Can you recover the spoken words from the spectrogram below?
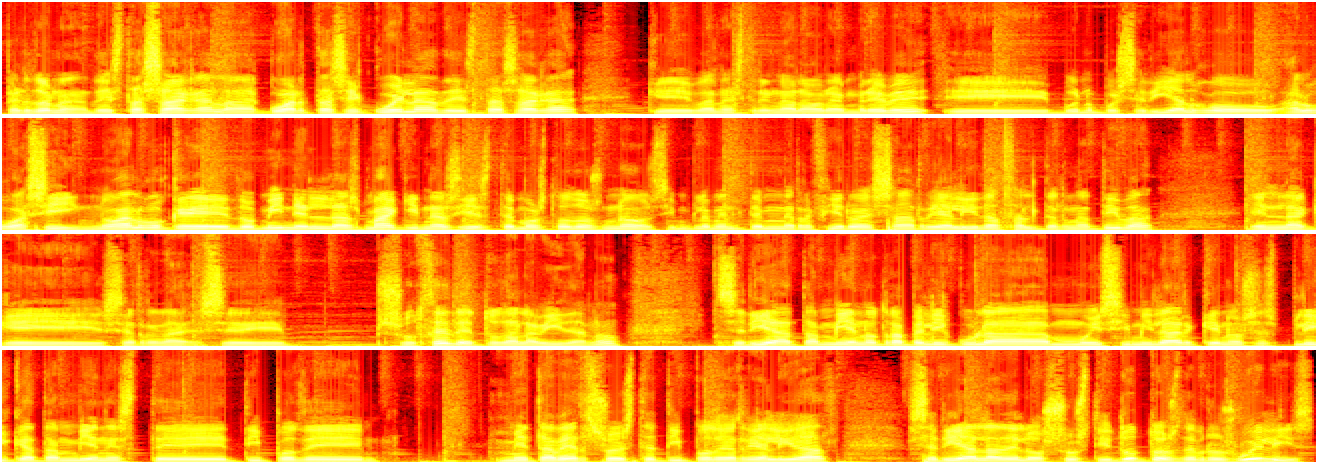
perdona, de esta saga, la cuarta secuela de esta saga que van a estrenar ahora en breve, eh, bueno, pues sería algo, algo así, no algo que dominen las máquinas y estemos todos, no, simplemente me refiero a esa realidad alternativa en la que se, se sucede toda la vida, ¿no? Sería también otra película muy similar que nos explica también este tipo de metaverso, este tipo de realidad, sería la de los sustitutos de Bruce Willis.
